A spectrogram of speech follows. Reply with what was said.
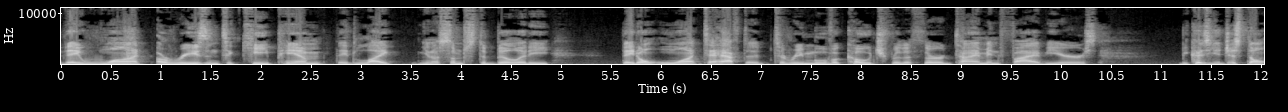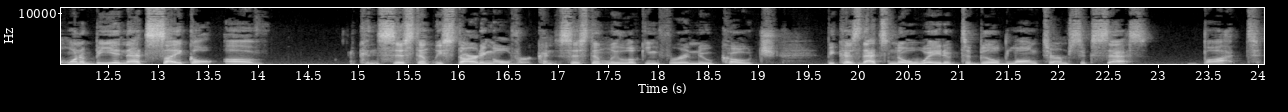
They want a reason to keep him. They'd like, you know, some stability. They don't want to have to, to remove a coach for the third time in five years because you just don't want to be in that cycle of consistently starting over, consistently looking for a new coach, because that's no way to, to build long term success. But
